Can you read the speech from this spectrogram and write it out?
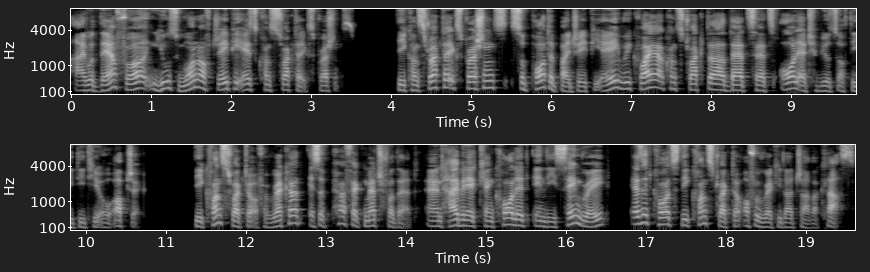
I would therefore use one of JPA's constructor expressions. The constructor expressions supported by JPA require a constructor that sets all attributes of the DTO object. The constructor of a record is a perfect match for that, and Hibernate can call it in the same way as it calls the constructor of a regular Java class.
